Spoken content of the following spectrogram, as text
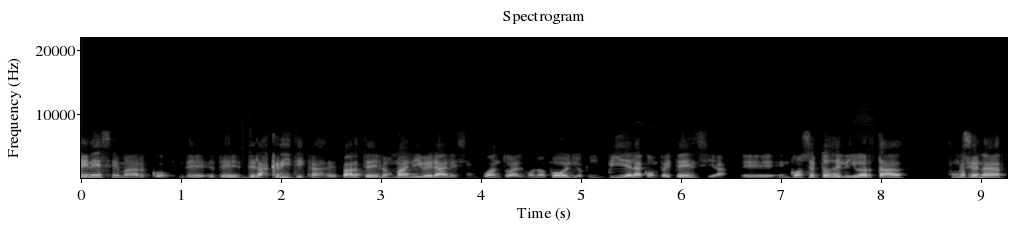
En ese marco de, las críticas de parte de los más liberales en cuanto al monopolio que impide la competencia eh, en conceptos de libertad funcionar,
